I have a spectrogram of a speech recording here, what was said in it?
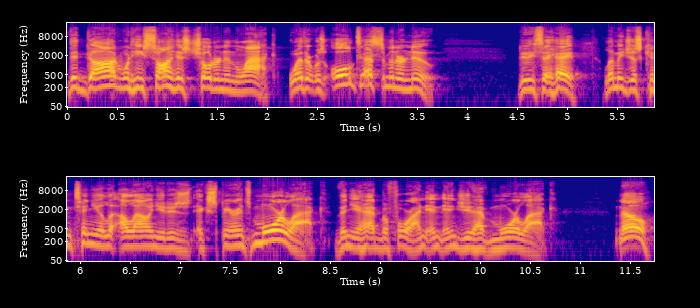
Did God, when he saw his children in lack, whether it was Old Testament or New, did he say, hey, let me just continue allowing you to just experience more lack than you had before? I need you to have more lack. No,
